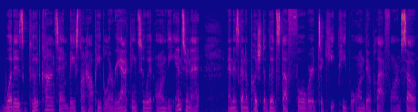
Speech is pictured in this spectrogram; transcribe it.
what is good content based on how people are reacting to it on the internet and it's going to push the good stuff forward to keep people on their platform. So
